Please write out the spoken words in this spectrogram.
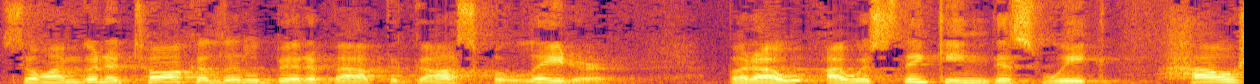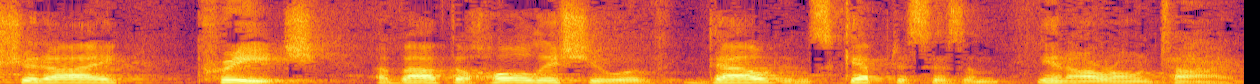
So I'm going to talk a little bit about the gospel later. But I, I was thinking this week, how should I preach about the whole issue of doubt and skepticism in our own time?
